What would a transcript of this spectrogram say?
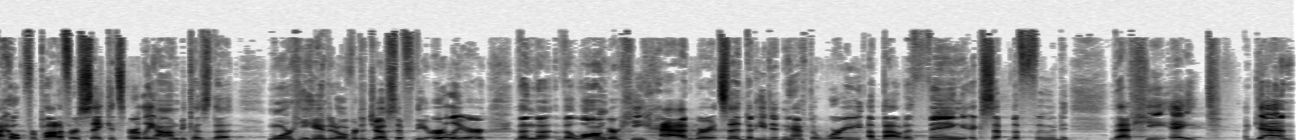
I hope for Potiphar's sake it's early on because the more he handed over to Joseph, the earlier, then the, the longer he had, where it said that he didn't have to worry about a thing except the food that he ate. Again,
